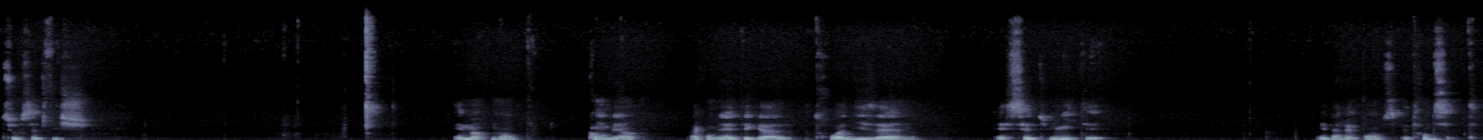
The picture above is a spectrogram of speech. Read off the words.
sur cette fiche. Et maintenant, à combien est égal 3 dizaines et 7 unités? Et la réponse est 37.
